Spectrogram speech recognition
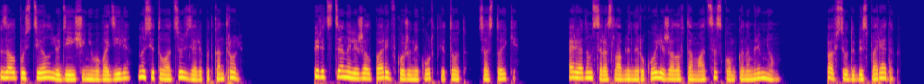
Зал пустел, людей еще не выводили, но ситуацию взяли под контроль. Перед сценой лежал парень в кожаной куртке, тот, со стойки. А рядом с расслабленной рукой лежал автомат со скомканным ремнем. Повсюду беспорядок.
